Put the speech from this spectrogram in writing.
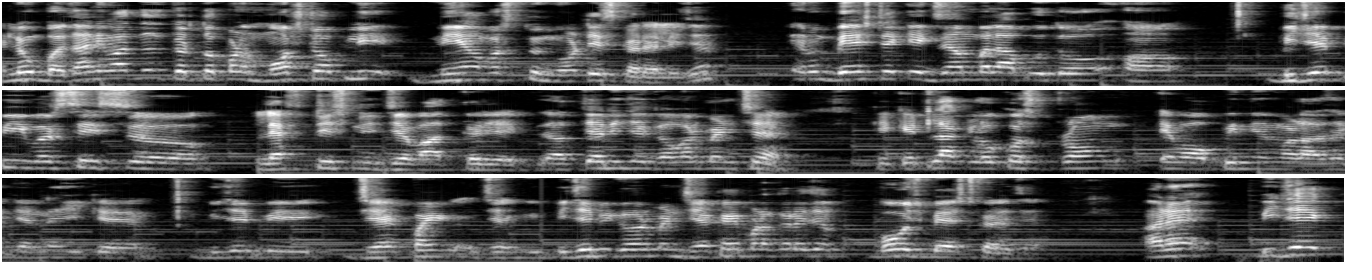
એટલે હું બધાની વાત નથી કરતો, પણ મોસ્ટ ઓફલી મેં આ વસ્તુ નોટિસ કરેલી છે. એનું બેસ્ટ એક એક્ઝામ્પલ આપું તો બીજેપી વર્સિસ લેફ્ટિસ્ટની જે વાત કરીએ. અત્યારની જે ગવર્મેન્ટ છે, કે કેટલાક લોકો સ્ટ્રોંગ એવા ઓપિનિયન વાળા છે કે નહીં, કે બીજેપી જે કંઈ, જે બીજેપી ગવર્મેન્ટ જે કંઈ પણ કરે છે, બહુ જ બેસ્ટ કરે છે. અને બીજે એક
